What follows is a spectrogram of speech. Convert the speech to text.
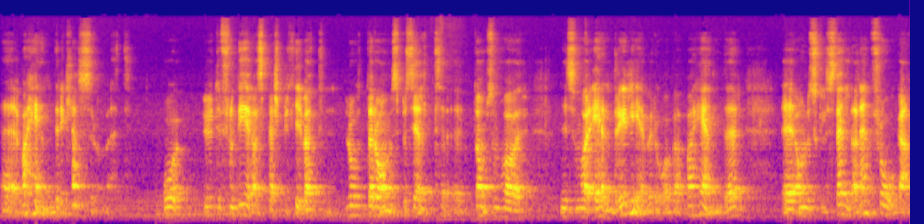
eh, vad händer i klassrummet? Och utifrån deras perspektiv, att låta dem, speciellt eh, de som har, ni som har äldre elever då, vad, händer eh, om du skulle ställa den frågan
